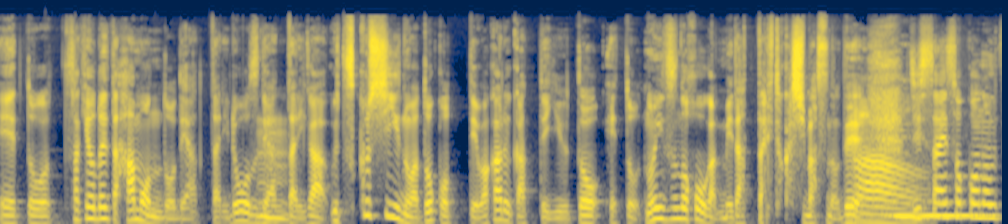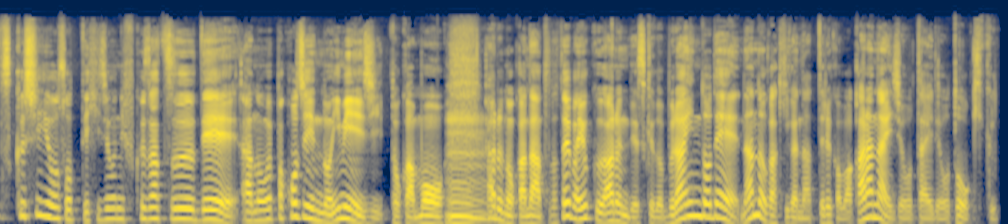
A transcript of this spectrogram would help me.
えー、と先ほど出たハモンドであったりローズであったりが美しいのはどこって分かるかっていうと、えっと、ノイズの方が目立ったりとかしますので。実際そこの美しい要素って非常に複雑であのやっぱ個人のイメージとかもうんあるのかなと例えばよくあるんですけどブラインドで何の楽器が鳴ってるかわからない状態で音を聞く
